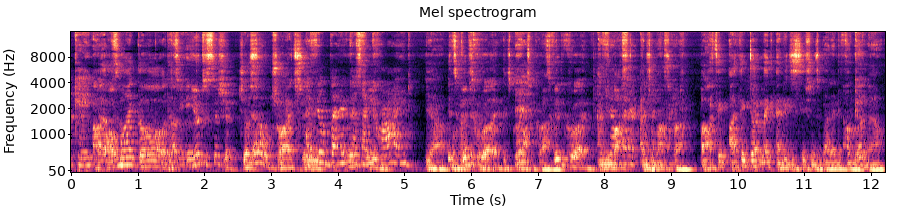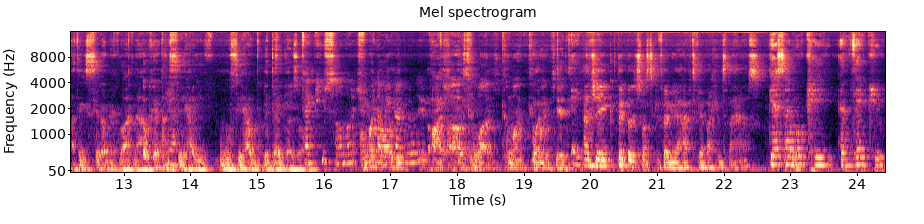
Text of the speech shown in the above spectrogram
okay? Uh, oh my God! It's that- your decision. just No. try to. I feel better because I you. cried. Yeah, It's well, good to cry. It's great Yeah. to cry. It's good to cry. And you must, and you must cried. cry. But I think, I think, don't make any decisions about anything Okay. right now. I think sit on it right now Okay. and Yeah. see how you. We'll see how the day goes on. Thank you so much. Oh my. God! I really I, Oh, listen, come on, come on, come What? on, kid. Angie, Big Brother just wants to confirm you're happy to go back into the house. Yes, I'm okay, and thank you.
